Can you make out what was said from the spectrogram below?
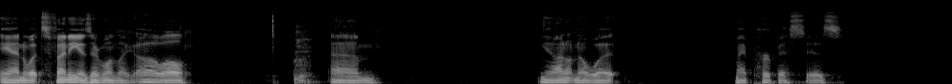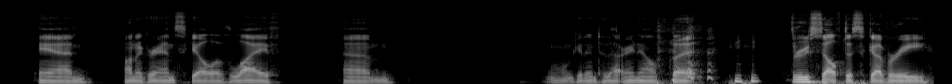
And what's funny is everyone's like, oh, well, um, you know, I don't know what my purpose is. And on a grand scale of life, um, we won't get into that right now, but through self discovery,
